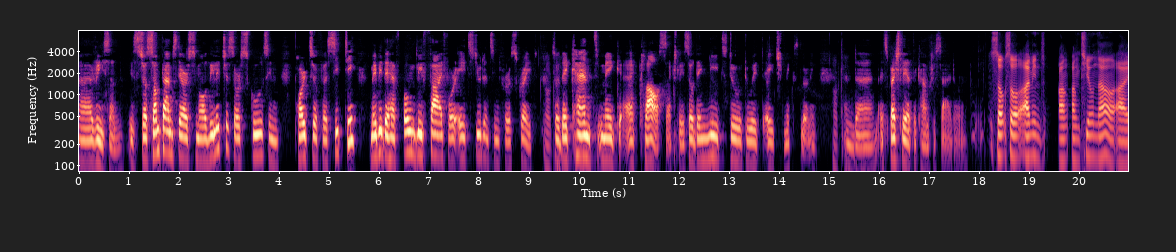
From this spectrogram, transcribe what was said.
uh, reason. It's just sometimes there are small villages or schools in parts of a city. Maybe they have only five or eight students in first grade, so they can't make a class actually. So they need to do it age mixed learning, Okay. and uh, especially at the countryside or So, so I mean, un, until now, I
